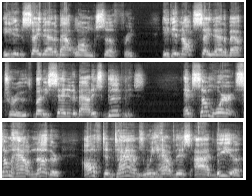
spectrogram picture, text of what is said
He didn't say that about long suffering. He did not say that about truth, but he said it about his goodness. And somewhere, somehow another, oftentimes we have this idea,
